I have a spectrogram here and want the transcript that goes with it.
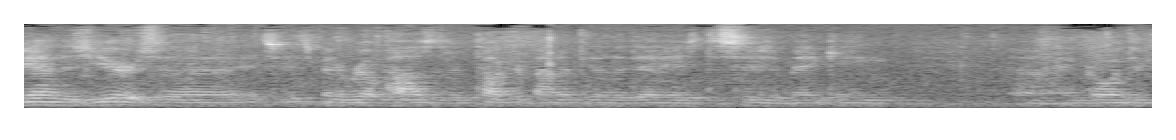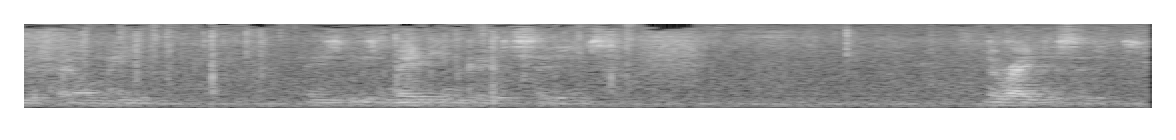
beyond his years. Uh, It's, it's been a real positive. Talked about it the other day, his decision-making, uh, and going through the film, he, he's, he's making good decisions. The right decisions.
